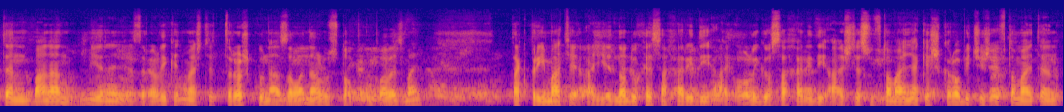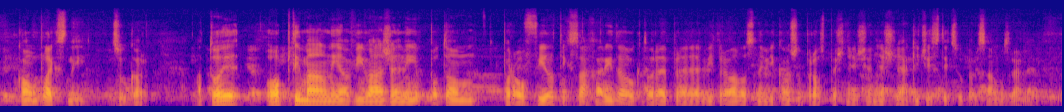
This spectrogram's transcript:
ten banán mierne nezrelý, keď máte trošku nazelenalú stopku, povedzme, tak príjmate aj jednoduché sacharidy, aj oligosacharidy a ešte sú v tom aj nejaké škroby, čiže je v tom aj ten komplexný cukor. A to je optimálny a vyvážený potom profil tých sacharidov, ktoré pre vytrvalostný výkon sú prospešnejšie než nejaký čistý cukor samozrejme.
